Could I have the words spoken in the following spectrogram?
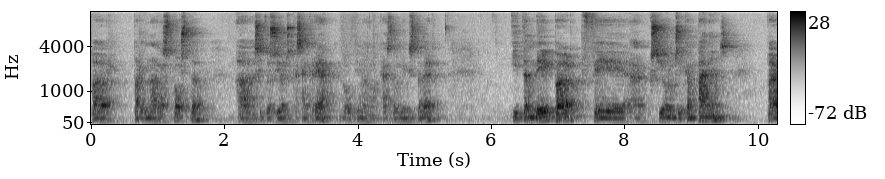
per, per donar resposta a situacions que s'han creat, l'última en el cas del Ministre Verd, i també per fer accions i campanyes per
